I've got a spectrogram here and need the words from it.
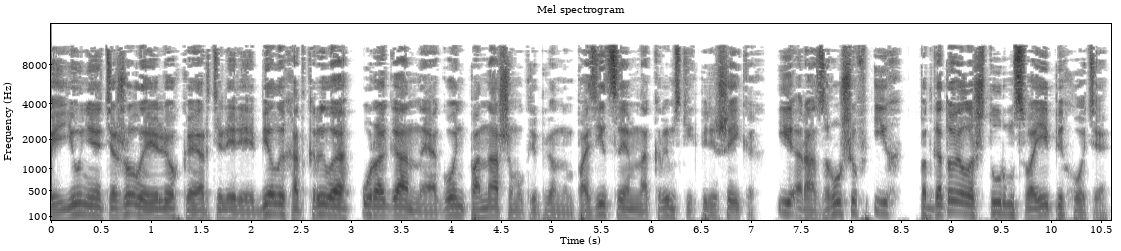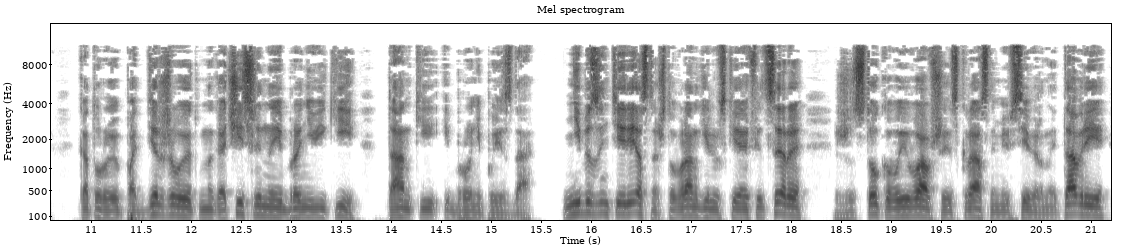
июня тяжелая и легкая артиллерия белых открыла ураганный огонь по нашим укрепленным позициям на крымских перешейках и, разрушив их, подготовила штурм своей пехоте, которую поддерживают многочисленные броневики, танки и бронепоезда. Не безинтересно, что врангелевские офицеры, жестоко воевавшие с красными в Северной Таврии,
